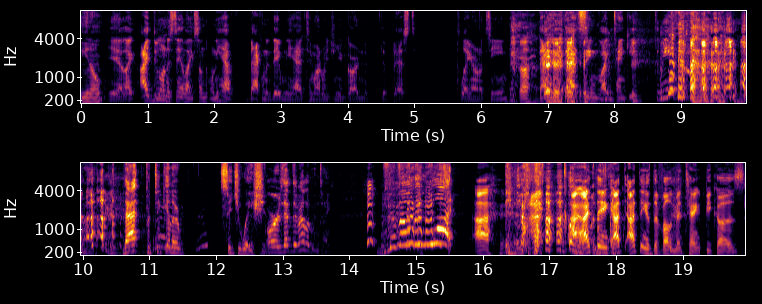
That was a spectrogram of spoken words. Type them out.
You know, Yeah, like I do understand. Like some when he had back in the day when he had Tim Hardaway Jr. guarding the, the best player on a team, Uh, that that seemed like tanky to me. that particular situation. or is that development tank? Development what? I, I, I, I think I, I think it's development tank because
